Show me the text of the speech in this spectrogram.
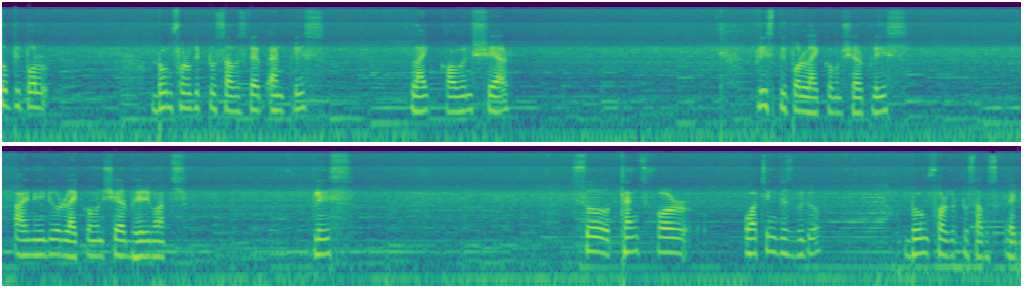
So people don't forget to subscribe and please like comment share. Please people like comment share please I need your like comment share very much. Please. So thanks for watching this video. Don't forget to subscribe.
